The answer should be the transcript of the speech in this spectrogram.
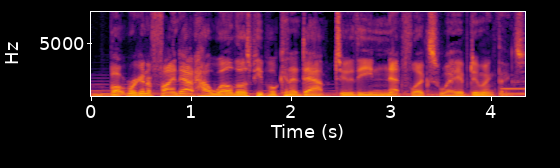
But we're going to find out how well those people can adapt to the Netflix way of doing things.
